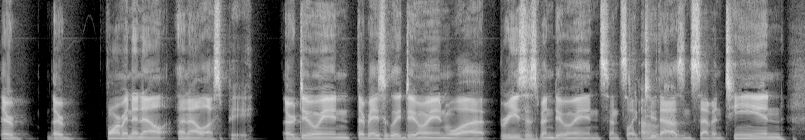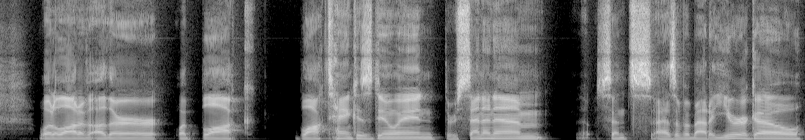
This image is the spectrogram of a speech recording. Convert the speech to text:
they're they're forming an L, an LSP. They're doing. They're basically doing what Breeze has been doing since like Oh, okay. 2017. What a lot of other what Block Blocktank is doing through Synonym since as of about a year ago.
